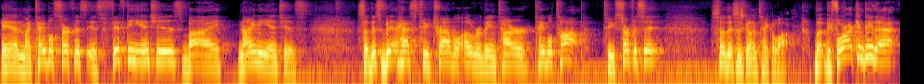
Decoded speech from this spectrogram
and my table surface is 50 inches by 90 inches. So this bit has to travel over the entire tabletop to surface it. So this is going to take a while. But before I can do that,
